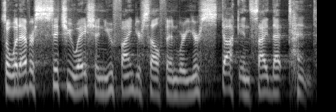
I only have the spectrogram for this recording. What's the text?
So, whatever situation you find yourself in where you're stuck inside that tent,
